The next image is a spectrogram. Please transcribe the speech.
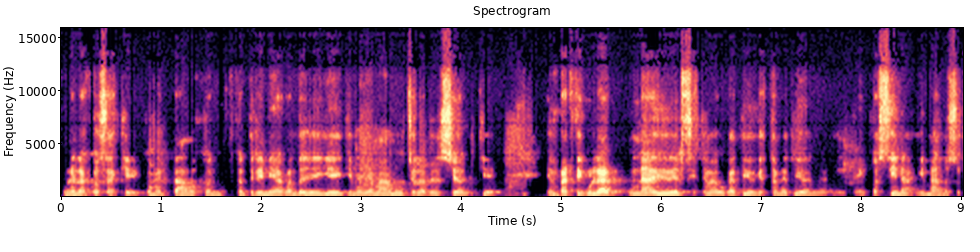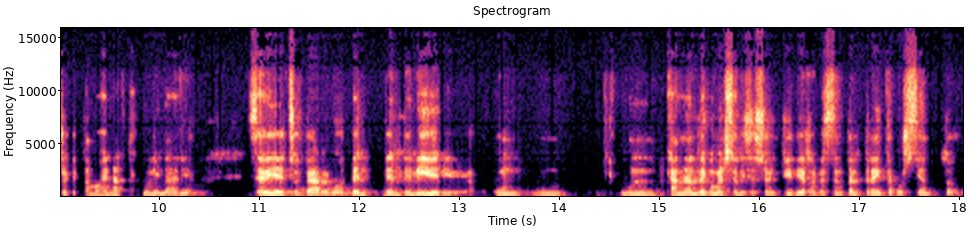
una de las cosas que comentábamos con, con, Trinidad cuando llegué, que me llamaba mucho la atención, que en particular nadie del sistema educativo que está metido en, en cocina, y más nosotros que estamos en artes culinarias, se había hecho cargo del, del delivery, digamos, un, un, canal de comercialización que hoy día representa el 30%,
